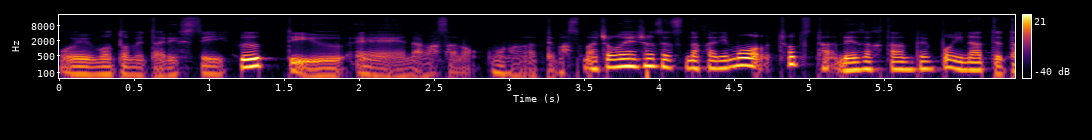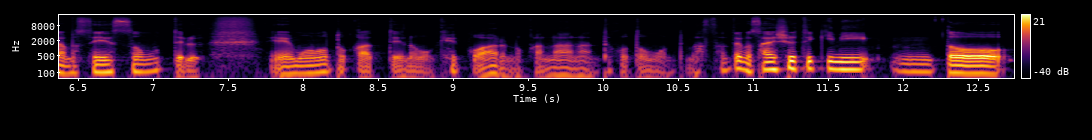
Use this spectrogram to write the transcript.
追い求めたりしていくっていう、えー、長さのものになってます。まあ、長編小説の中にも、ちょっと連作短編っぽいなって多分性質を持ってる、えー、ものとかっていうのも結構あるのかななんてことを思ってます。例えば最終的に、うんと、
